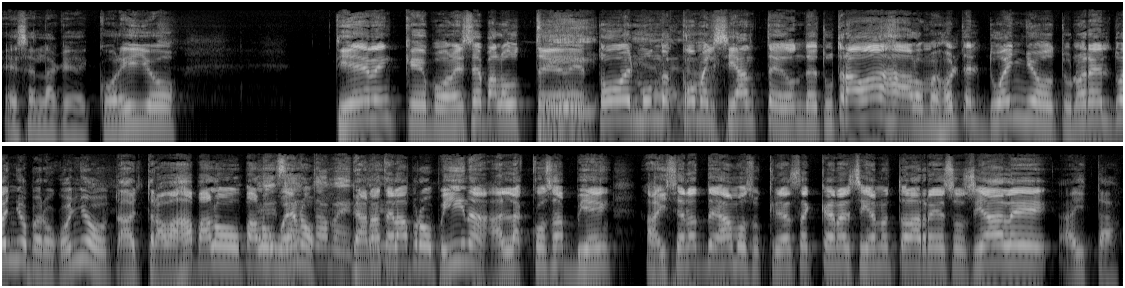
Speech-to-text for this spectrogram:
Esa es la que hay. Corillo, tienen que ponerse para ustedes. Sí, Todo el mundo es comerciante. Donde tú trabajas, a lo mejor del dueño, tú no eres el dueño, pero coño, trabaja para lo, para lo bueno. Gánate la propina, haz las cosas bien. Ahí se las dejamos. Suscríbanse al canal, síganos en todas las redes sociales. Ahí está.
